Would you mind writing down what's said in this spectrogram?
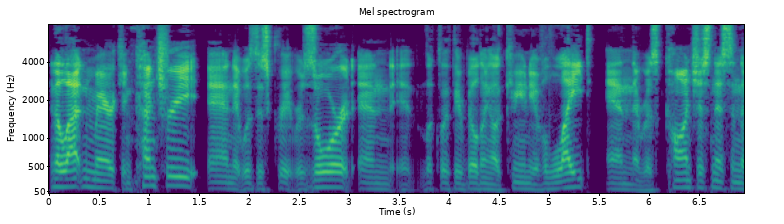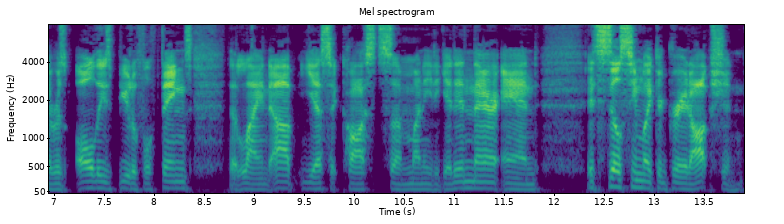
in a Latin American country and it was this great resort and it looked like they were building a community of light and there was consciousness and there was all these beautiful things that lined up. Yes, it cost some money to get in there and it still seemed like a great option.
